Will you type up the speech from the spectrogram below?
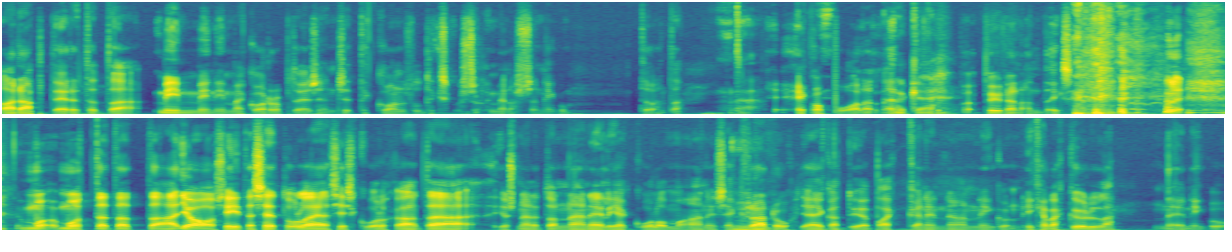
adapter tota, Mimmi, niin mä korruptoin sen sitten konsultiksi, kun se oli menossa niin kuin, tuota, ekopuolelle. Okei. Pyydän anteeksi. M- mutta tota, joo, siitä se tulee. Siis kuulkaa tämä, jos nämä nyt on nämä neljä kulmaa, niin se Mm. gradu ja eka työpaikka, niin ne on niin kuin, ikävä kyllä. Ne niin kuin,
